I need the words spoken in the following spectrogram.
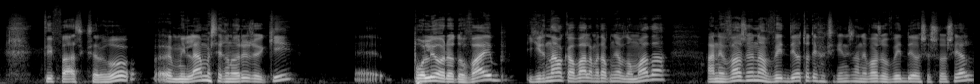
τι φάση, ξέρω εγώ. Ε, μιλάμε, σε γνωρίζω εκεί. Ε, πολύ ωραίο το vibe. Γυρνάω καβάλα μετά από μια εβδομάδα ανεβάζω ένα βίντεο, τότε είχα ξεκινήσει να ανεβάζω βίντεο σε social.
